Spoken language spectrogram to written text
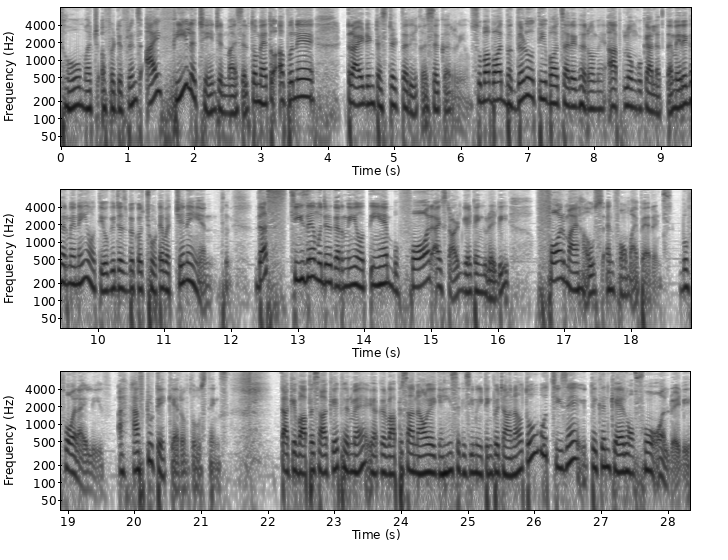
so much of a difference I feel a change in myself तो मैं तो अपने ट्राइड एंड टेस्टेड तरीके से कर रही हूँ। सुबह बहुत भगदड़ होती है बहुत सारे घरों में। आप लोगों को क्या लगता है? मेरे घर में नहीं होती होगी जस्ट बिकॉज़ छोटे बच्चे नहीं हैं। दस चीज़ें मुझे करनी होती हैं before I start getting ready for my house and for my parents before I leave I have to take care of those things ताकि वापस आके फिर मैं अगर वापस आना हो या यहीं से किसी मीटिंग पे जाना हो तो वो चीज़ें टेकन केयर ऑफ़ हो already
